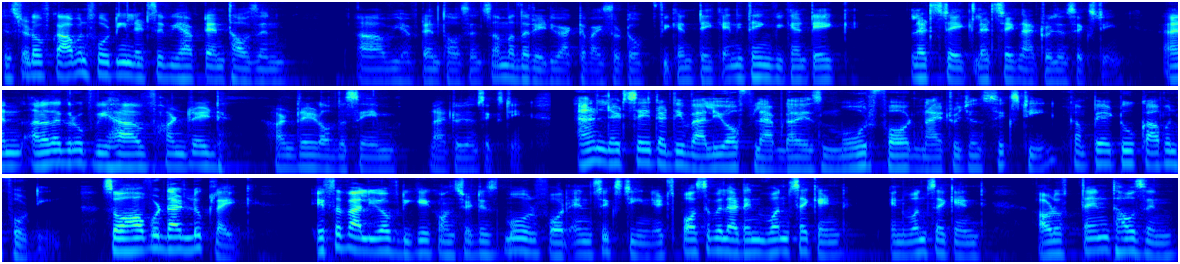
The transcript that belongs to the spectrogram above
instead of carbon 14 let's say we have 10000 uh, we have 10000 some other radioactive isotope. We can take anything. We can take let's take let's take nitrogen 16 and another group we have 100 100 of the same nitrogen 16 and let's say that the value of lambda is more for nitrogen 16 compared to carbon 14 So how would that look like? If the value of decay constant is more for N16, it's possible that in one second, in one second, out of 10,000,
